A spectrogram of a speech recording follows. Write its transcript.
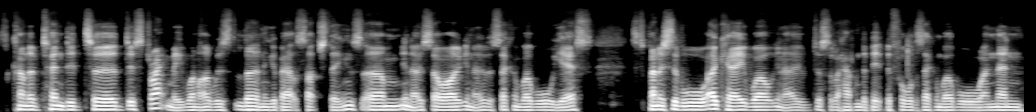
kind of tended to distract me when I was learning about such things. Um, you know, so I, you know, the Second World War, yes, Spanish Civil War, okay, well, you know, just sort of happened a bit before the Second World War, and then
